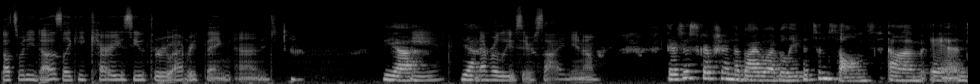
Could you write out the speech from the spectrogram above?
that's what he does. Like he carries you through everything and yeah, he yeah. never leaves your side, you know. There's a scripture in the Bible, I believe it's in Psalms, um, and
